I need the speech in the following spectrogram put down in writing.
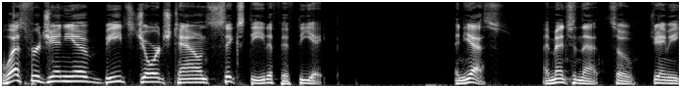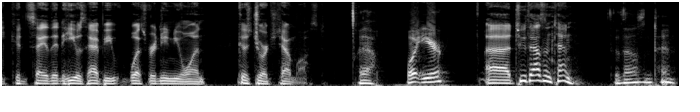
West Virginia beats Georgetown 60 to 58. And yes, I mentioned that so Jamie could say that he was happy West Virginia won because Georgetown lost. Yeah. What year? Uh, 2010. 2010.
